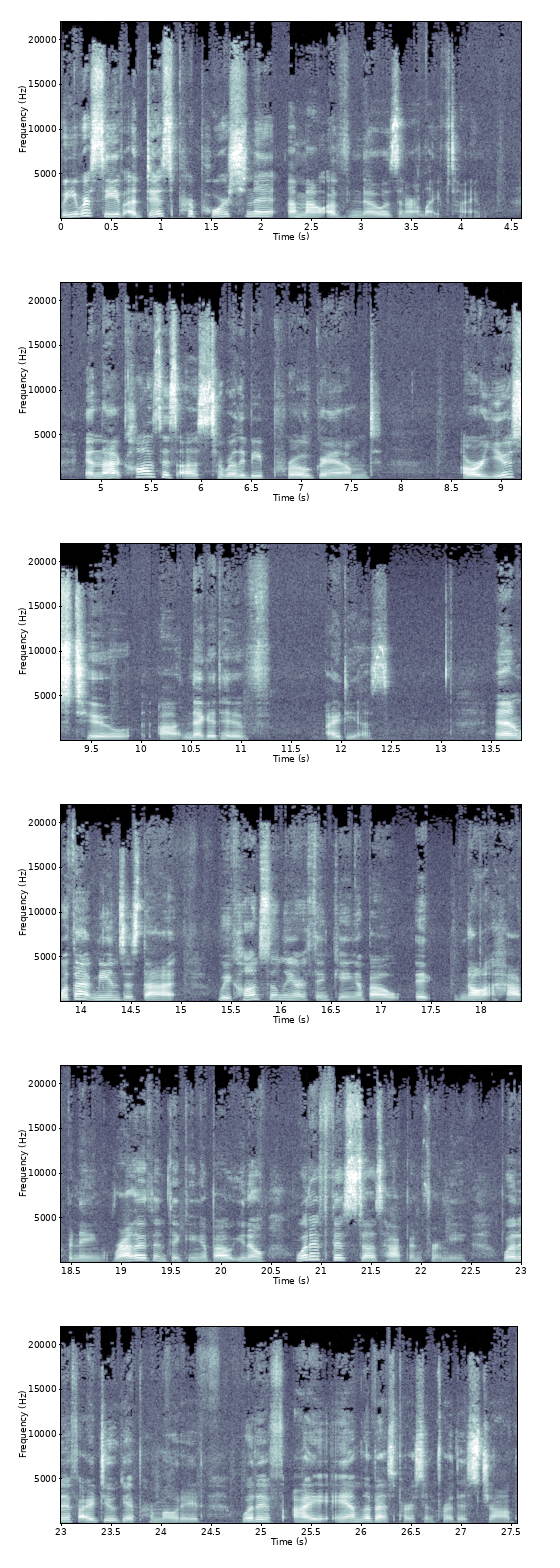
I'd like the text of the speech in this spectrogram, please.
we receive a disproportionate amount of no's in our lifetime. And that causes us to really be programmed or used to uh, negative ideas. And what that means is that we constantly are thinking about it not happening rather than thinking about, you know, what if this does happen for me? What if I do get promoted? What if I am the best person for this job?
